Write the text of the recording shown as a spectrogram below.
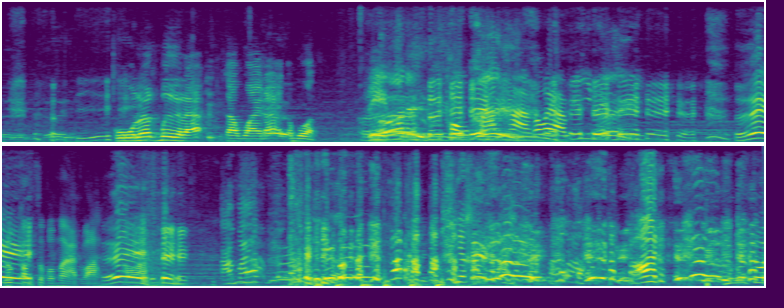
อเออดีกูเลิกมือแล้วจำไว้ได้ตำรวจเด็กเขาค้างขาก็ไปหาพี่เลย เฮ้ยลบคำสุประมาทว่ะเฮ้ย อะมาเนี่ยใครกอนมึงเป็นตัว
